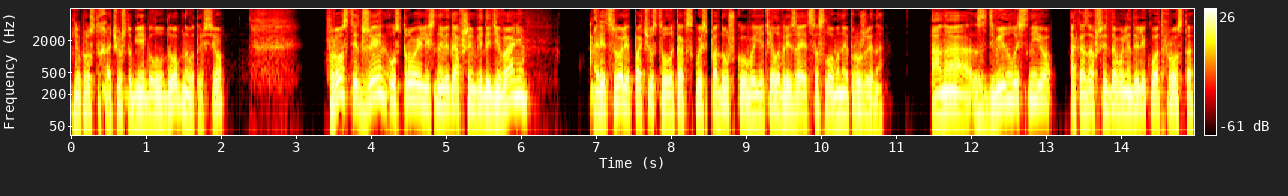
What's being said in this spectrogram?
«Я просто хочу, чтобы ей было удобно, вот и все». Фрост и Джейн устроились на видавшем виды диване. Рицоли почувствовала, как сквозь подушку в ее тело врезается сломанная пружина. Она сдвинулась с нее, оказавшись довольно далеко от Фроста.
